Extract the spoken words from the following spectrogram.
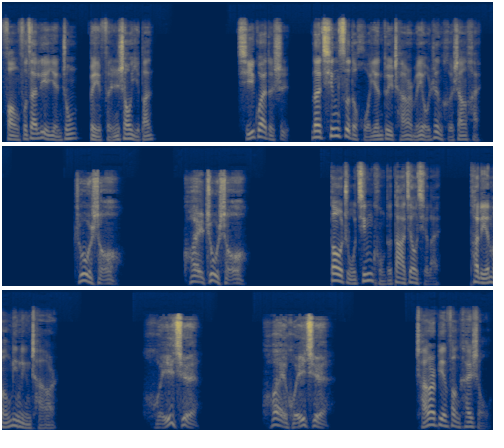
仿佛在烈焰中被焚烧一般。奇怪的是，那青色的火焰对婵儿没有任何伤害。住手！快住手！道主惊恐的大叫起来，他连忙命令婵儿回去，快回去！婵儿便放开手。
